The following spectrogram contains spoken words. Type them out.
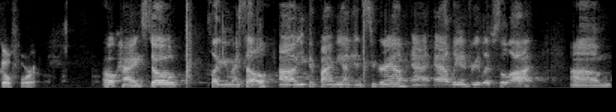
go for it. Okay, so plugging myself, um, you can find me on Instagram at, at Landri Lifts a Lot. Um,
